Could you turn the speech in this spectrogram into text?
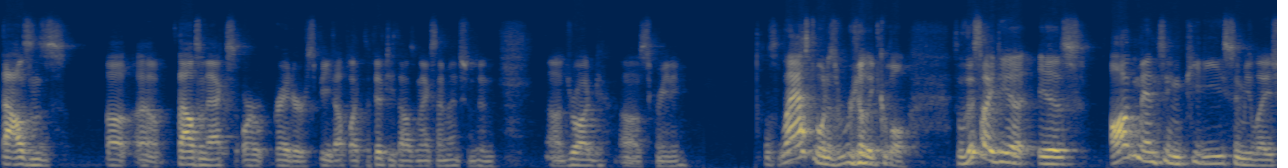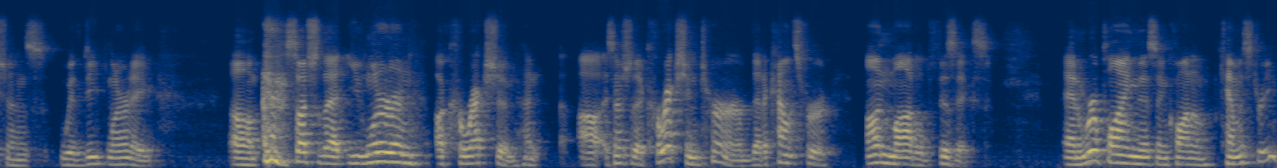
thousands, uh, uh, thousand x or greater speed up, like the 50,000 x I mentioned in uh, drug uh, screening. This last one is really cool. So this idea is augmenting PDE simulations with deep learning, um, such that you learn a correction, an uh, essentially a correction term that accounts for unmodeled physics. And we're applying this in quantum chemistry,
